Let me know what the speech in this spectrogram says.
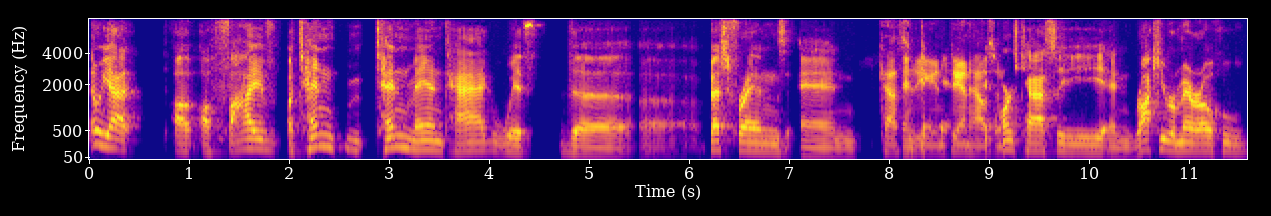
Then we got a, a five, a 10, 10 man tag with the uh, best friends and Cassidy and, Dan, and Danhausen, and Orange Cassidy, and Rocky Romero, who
